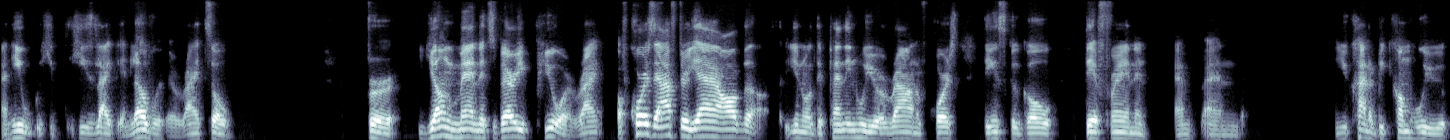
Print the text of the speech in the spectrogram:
and he, he he's like in love with her, right? So for young men, it's very pure, right? Of course, after yeah, all the you know, depending who you're around, of course, things could go different and and and you kind of become who you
